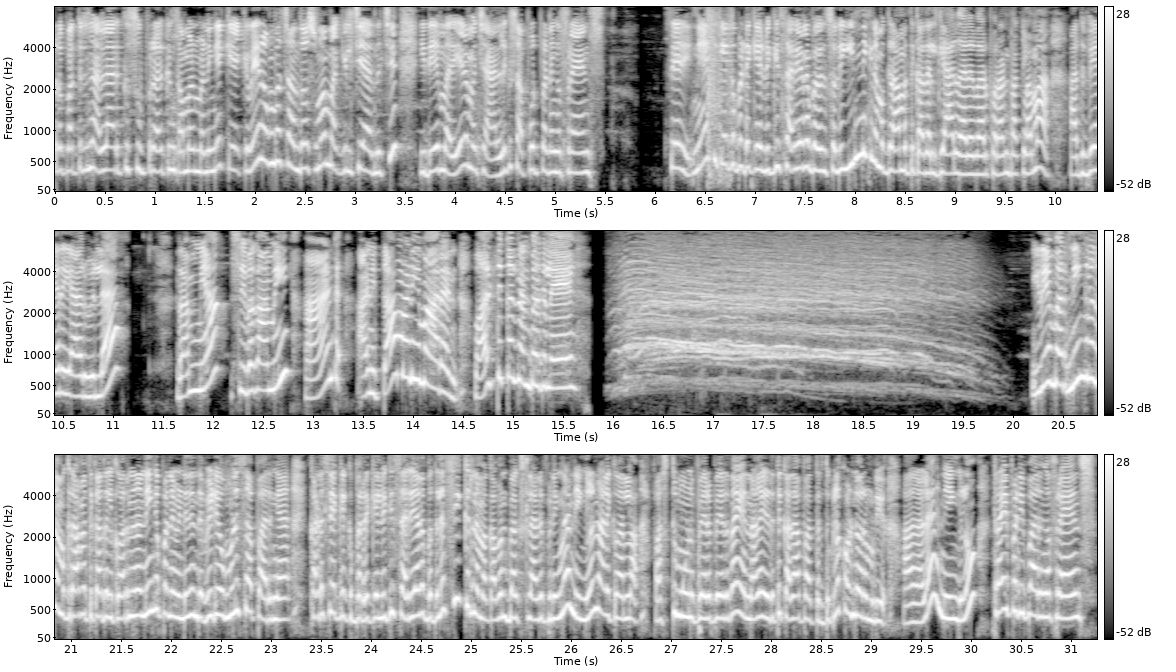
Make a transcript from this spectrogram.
எபிசோட பார்த்துட்டு நல்லா இருக்கு சூப்பரா இருக்குன்னு கமெண்ட் பண்ணுங்க. கேட்கவே ரொம்ப சந்தோஷமா மகிழ்ச்சியா இருந்துச்சு. இதே மாதிரியே நம்ம சேனலுக்கு சப்போர்ட் பண்ணுங்க ஃப்ரெண்ட்ஸ் சரி நேற்று கேட்கப்பட்ட கேள்விக்கு சரியான பதில் சொல்லி இன்னைக்கு நம்ம கிராமத்து கதலுக்கு யார் வேற வர போறான்னு பார்க்கலாமா? அது வேற யாரும் இல்ல. ரம்யா சிவகாமி அண்ட் அனிதா மணிமாறன். வாழ்த்துக்கள் நண்பர்களே. இதே மாதிரி நீங்களும் நம்ம கிராமத்து காதலுக்கு வரணும் நீங்க பண்ண வேண்டியது இந்த வீடியோ முழுசா பாருங்க. கடைசியா கேட்கப்படுற கேள்விக்கு சரியான பதில சீக்கிரம் நம்ம கமெண்ட் பாக்ஸ்ல அனுப்புனீங்கன்னா நீங்களும் நாளைக்கு வரலாம். ஃபர்ஸ்ட் மூணு பேர் பேர் தான் என்னால எடுத்து கதாபாத்திரத்துக்குள்ள கொண்டு வர முடியும். அதனால நீங்களும் ட்ரை பண்ணி பாருங்க ஃப்ரெண்ட்ஸ்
